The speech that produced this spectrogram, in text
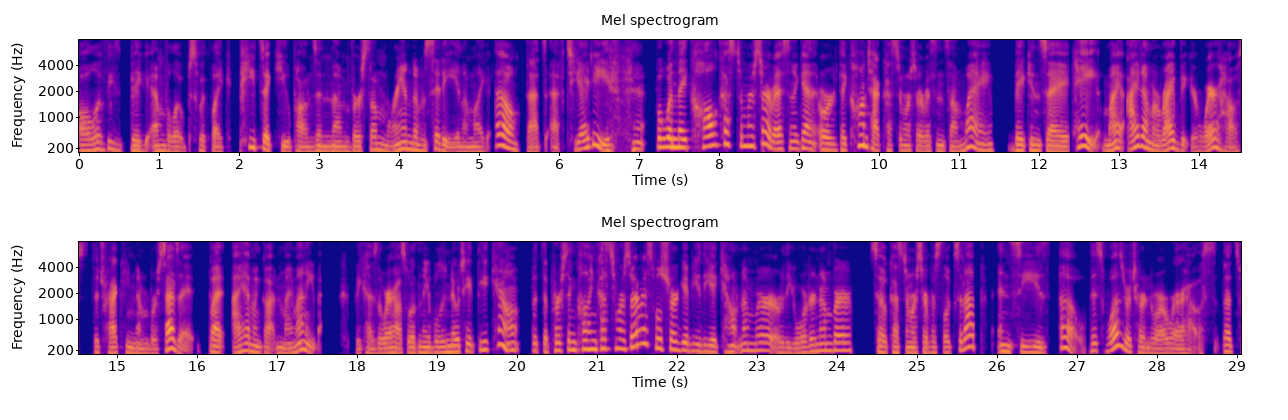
all of these big envelopes with like pizza coupons in them for some random city? And I'm like, oh, that's FTID. but when they call customer service, and again, or they contact customer service in some way, they can say, hey, my item arrived at your warehouse. The tracking number says it, but I haven't gotten my money back because the warehouse wasn't able to notate the account, but the person calling customer service will sure give you the account number or the order number. So customer service looks it up and sees, oh, this was returned to our warehouse. That's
